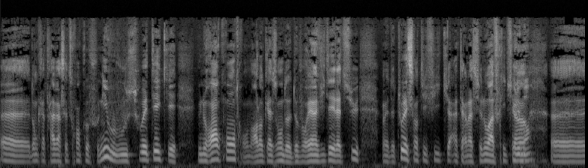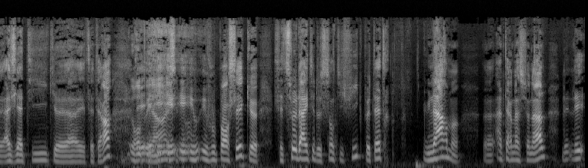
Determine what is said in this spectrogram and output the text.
Euh, donc à travers cette francophonie, vous, vous souhaitez qu'il y ait une rencontre, on aura l'occasion de, de, vous réinviter là-dessus, de tous les scientifiques internationaux, africains, euh, asiatiques, euh, etc. Européens. Et, et, et, vous pensez que cette solidarité de scientifiques peut être une arme euh, internationale? Les,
